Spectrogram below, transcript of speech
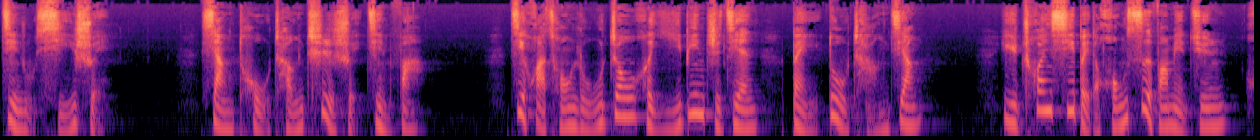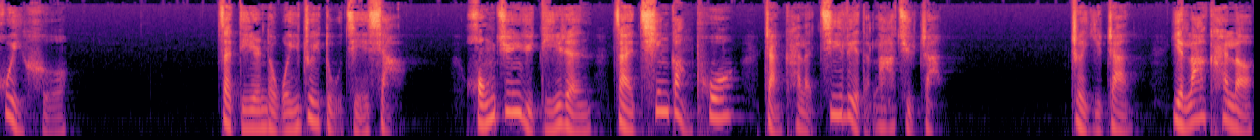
进入习水，向土城赤水进发，计划从泸州和宜宾之间。北渡长江，与川西北的红四方面军会合。在敌人的围追堵截下，红军与敌人在青杠坡展开了激烈的拉锯战。这一战也拉开了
